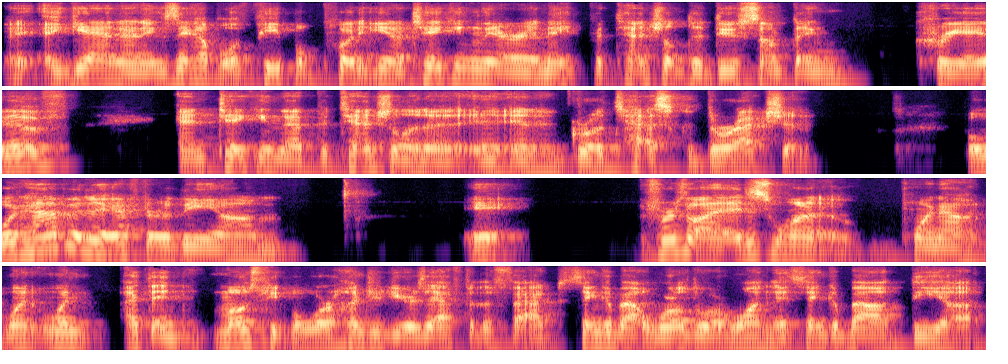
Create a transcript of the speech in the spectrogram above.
again an example of people put you know taking their innate potential to do something creative and taking that potential in a in a grotesque direction. But what happened after the um it, first of all i just want to point out when when i think most people were 100 years after the fact think about world war one they think about the uh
